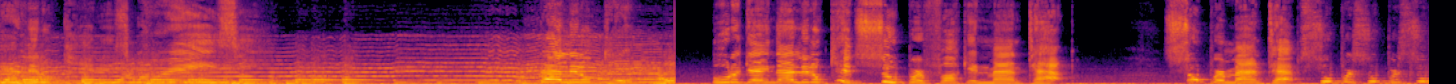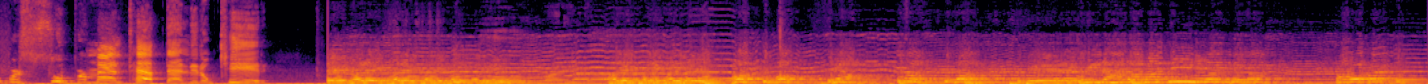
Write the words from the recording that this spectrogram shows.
That little kid is crazy. That little kid. Buddha gang, that little kid super fucking man tap. Superman tap. Super, super, super, Superman tap that little kid. Oh my God.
